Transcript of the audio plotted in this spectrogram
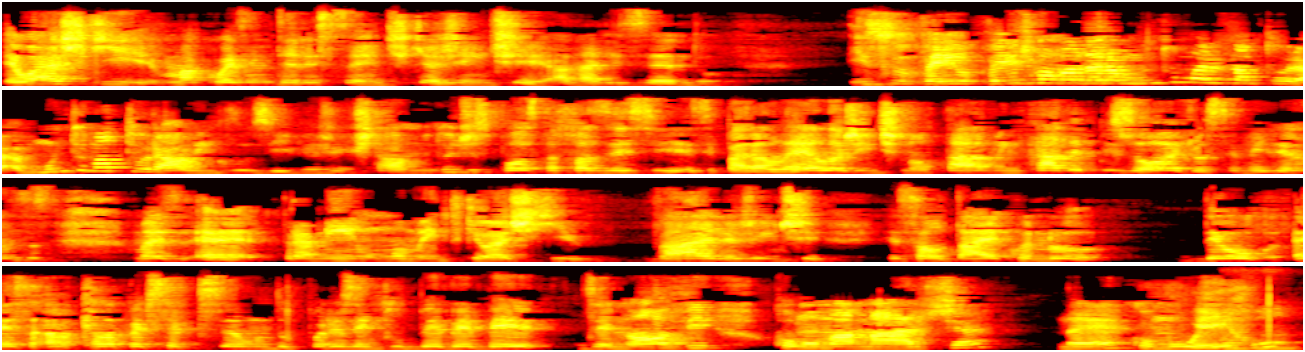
Eu acho que uma coisa interessante que a gente analisando isso veio, veio de uma maneira muito mais natural, muito natural, inclusive. A gente estava muito disposta a fazer esse, esse paralelo, a gente notava em cada episódio as semelhanças, mas é, para mim, um momento que eu acho que vale a gente ressaltar é quando deu essa, aquela percepção do, por exemplo, BBB 19 como uma marcha, né? Como erro, uhum.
